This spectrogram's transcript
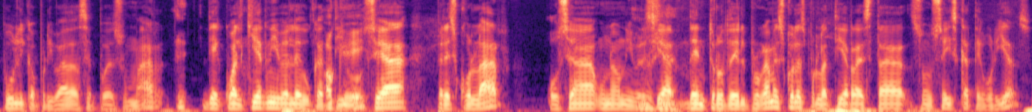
pública o privada se puede sumar eh, de cualquier nivel educativo, sea preescolar o sea una universidad. Dentro del programa Escuelas por la Tierra está, son seis categorías.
